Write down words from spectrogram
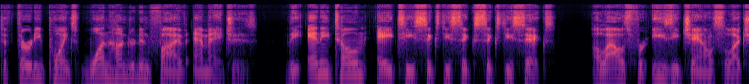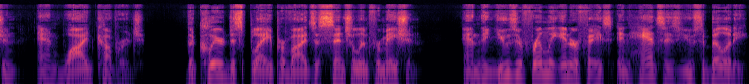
to 30.105 mHz, the Anytone AT6666 allows for easy channel selection and wide coverage. The clear display provides essential information, and the user-friendly interface enhances usability.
